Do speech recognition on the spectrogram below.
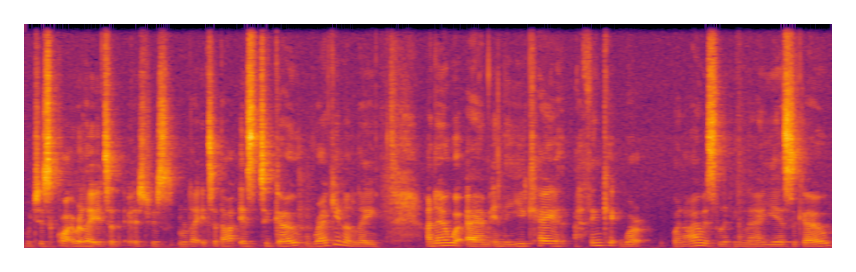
which is quite related to, which is related to that, is to go regularly. I know um, in the UK, I think it were when I was living there years ago,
